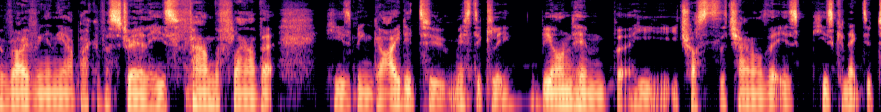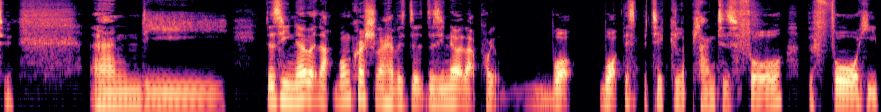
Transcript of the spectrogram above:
arriving in the outback of Australia. He's found the flower that he's been guided to mystically beyond him, but he, he trusts the channel that is he's connected to. And he does he know at that one question I have is does he know at that point what what this particular plant is for before he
